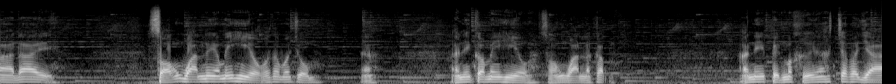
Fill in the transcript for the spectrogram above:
มาได้ สองวันยังไม่เหี่ยวครับท่านผู้ชมนะอันนี้ก็ไม่เหี่ยวสองวันแล้วครับ อันนี้เป็นมะเขือเจ้าพระยา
